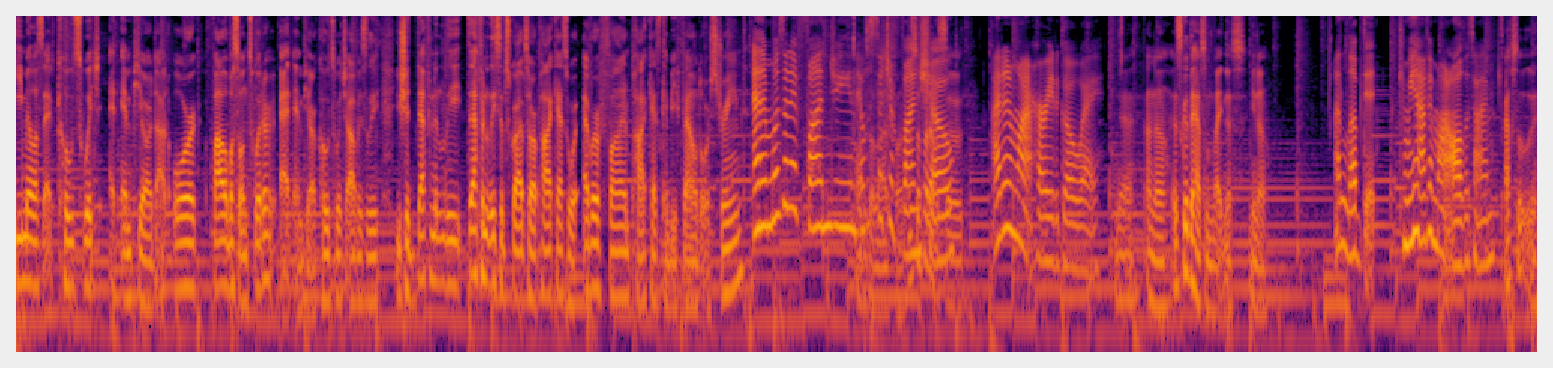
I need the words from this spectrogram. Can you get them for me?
Email us at codeswitch at npr.org. Follow us on Twitter at NPR Codeswitch, obviously. You should definitely, definitely subscribe to our podcast wherever fine podcasts can be found or streamed. and wasn't it fun, Gene? It was, a such a fun, was a show. episode. I didn't want Hari to go away. Yeah, I know. It's good to have some lightness, you know. I loved it. Can we have him on all the time? Absolutely.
